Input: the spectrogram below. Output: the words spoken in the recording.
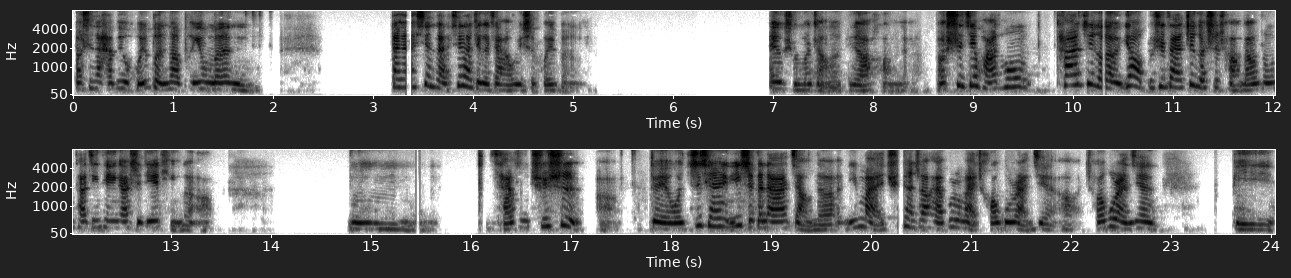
到现在还没有回本呢，朋友们，大概现在现在这个价位是回本了。还有什么涨得比较好的？呃，世纪华通，它这个要不是在这个市场当中，它今天应该是跌停的啊。嗯，财富趋势啊，对我之前一直跟大家讲的，你买券商还不如买炒股软件啊，炒股软件比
